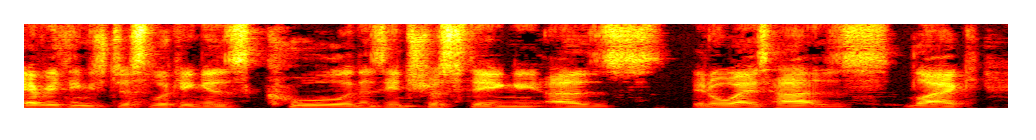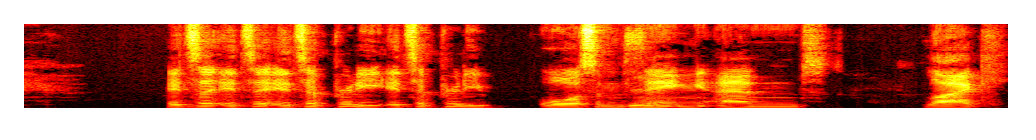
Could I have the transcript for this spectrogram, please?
everything's just looking as cool and as interesting as it always has. Like it's a it's a it's a pretty it's a pretty awesome Mm. thing and like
